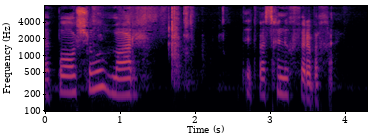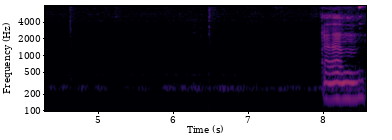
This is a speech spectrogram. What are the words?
'n partial, maar dit was genoeg vir 'n begin. Ehm um,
